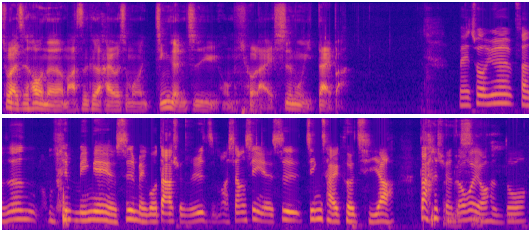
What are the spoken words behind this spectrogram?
出来之后呢，马斯克还有什么惊人之语？我们就来拭目以待吧。没错，因为反正明明年也是美国大选的日子嘛，相信也是精彩可期啊。大选都会有很多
